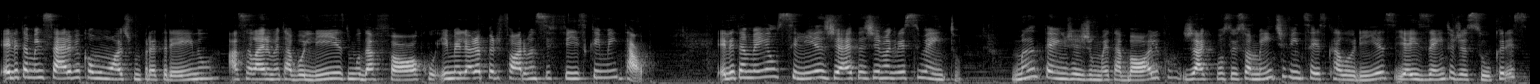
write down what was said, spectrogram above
Ele também serve como um ótimo pré-treino, acelera o metabolismo, dá foco e melhora a performance física e mental. Ele também auxilia as dietas de emagrecimento, mantém o jejum metabólico, já que possui somente 26 calorias e é isento de açúcares,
